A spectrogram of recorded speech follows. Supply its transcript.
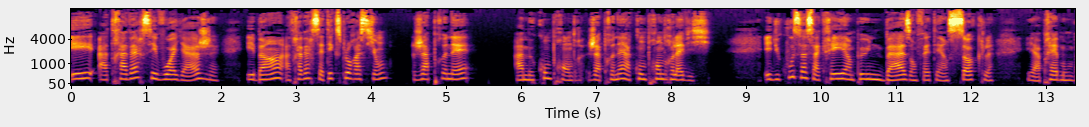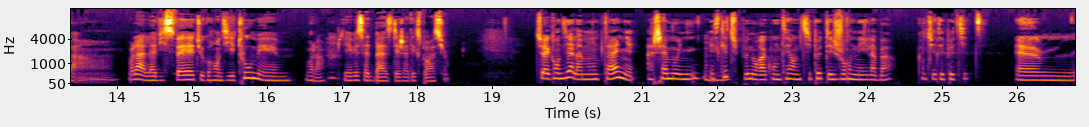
Et à travers ces voyages, eh ben, à travers cette exploration, j'apprenais à me comprendre, j'apprenais à comprendre la vie. Et du coup, ça, ça crée un peu une base en fait et un socle. Et après, bon ben, voilà, la vie se fait, tu grandis et tout, mais voilà, il y avait cette base déjà d'exploration. Tu as grandi à la montagne, à Chamonix. Mhm. Est-ce que tu peux nous raconter un petit peu tes journées là-bas, quand tu étais petite? Euh,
